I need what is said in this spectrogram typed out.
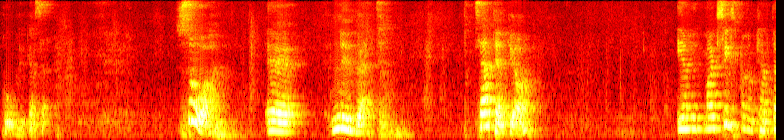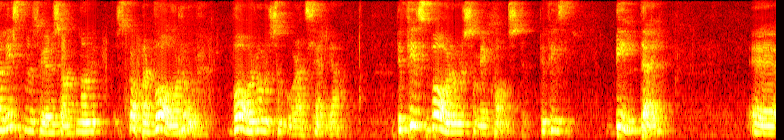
på olika sätt. Så, eh, nuet. Så här tänker jag enligt marxismen och kapitalismen så är det så att man skapar varor. Varor som går att sälja. Det finns varor som är konst. Det finns bilder, eh,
